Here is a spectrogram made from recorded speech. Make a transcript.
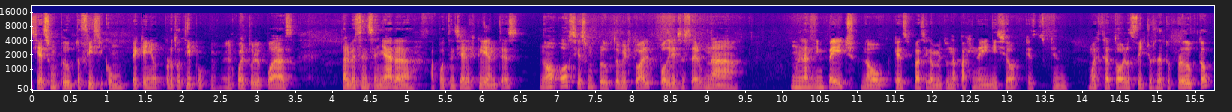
si es un producto físico, un pequeño prototipo en el cual tú le puedas tal vez enseñar a, potenciales clientes, ¿no? O si es un producto virtual, podrías hacer una, un landing page, ¿no? Que es básicamente una página de inicio que, que muestra todos los features de tu producto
